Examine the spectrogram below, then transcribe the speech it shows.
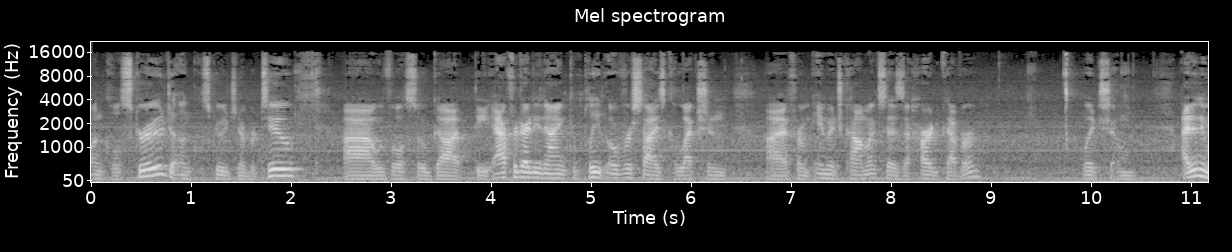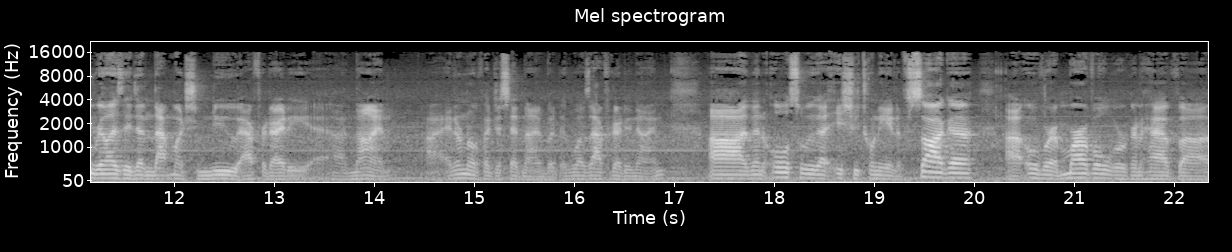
Uncle Scrooge, Uncle Scrooge number two. Uh, we've also got the Aphrodite 9 complete oversized collection uh, from Image Comics as a hardcover, which um, I didn't even realize they'd done that much new Aphrodite uh, 9. I don't know if I just said 9, but it was Aphrodite 9. Uh, then also we got issue 28 of Saga. Uh, over at Marvel, we're going to have uh,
